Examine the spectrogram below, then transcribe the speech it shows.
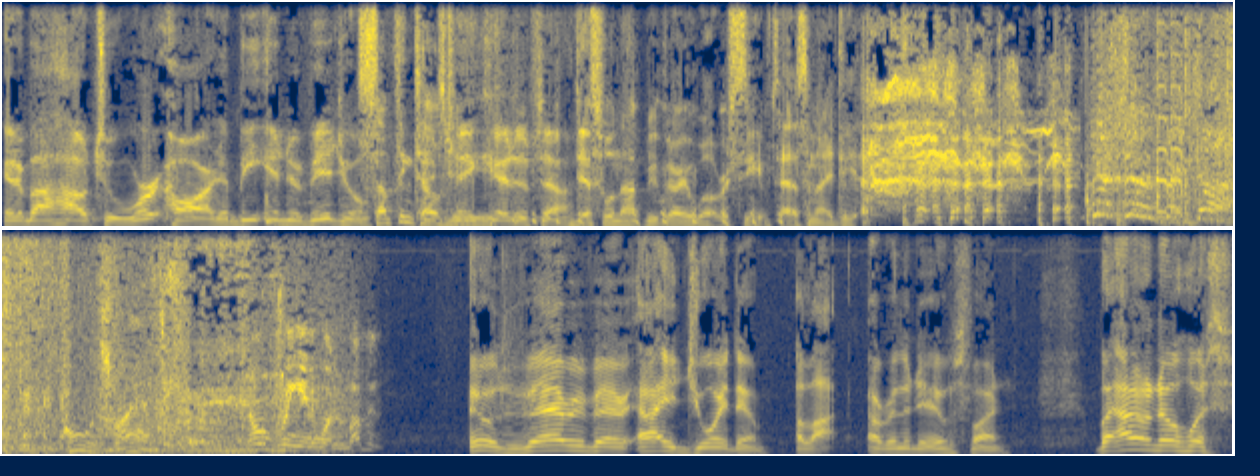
And about how to work hard and be individual. Something tells take me care of this will not be very well received as an idea. this is big time. Who is Randy? Don't bring anyone mother. It was very, very. I enjoyed them a lot. I really did. It was fun, but I don't know what's.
